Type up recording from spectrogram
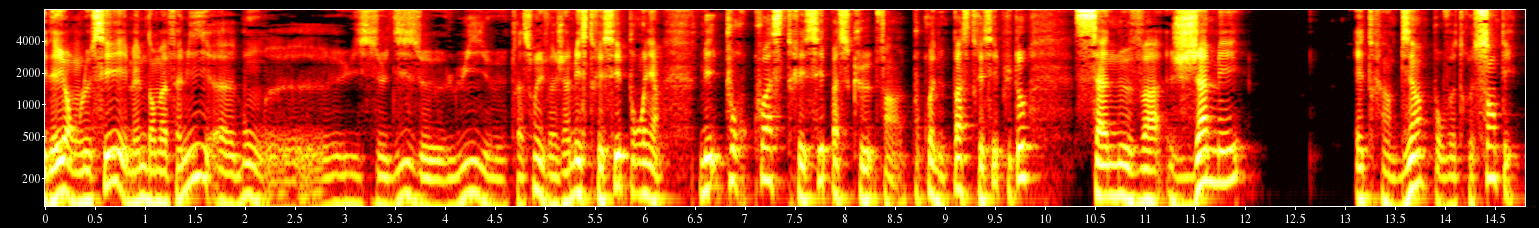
Et d'ailleurs, on le sait, et même dans ma famille, euh, bon, euh, ils se disent, euh, lui, de toute façon, il va jamais stresser pour rien. Mais pourquoi stresser Parce que, enfin, pourquoi ne pas stresser plutôt Ça ne va jamais être un bien pour votre santé.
